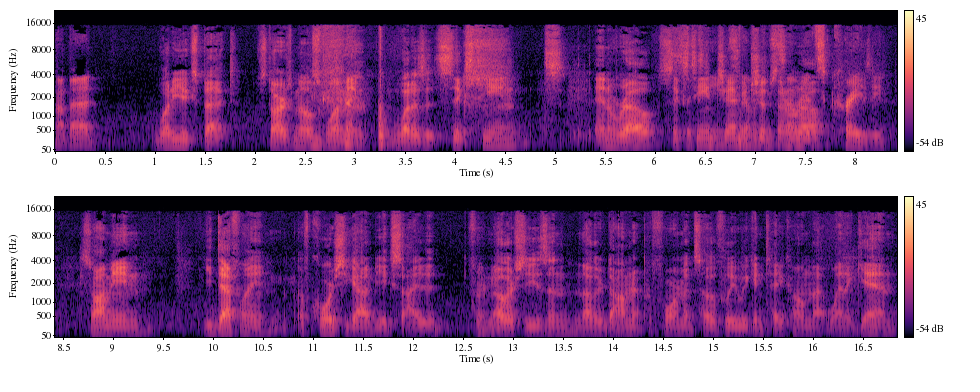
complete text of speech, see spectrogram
Not bad. What do you expect? Starr's Mill swimming. what is it? Sixteen in a row. Sixteen, championships in a row. It's crazy. So I mean, you definitely, of course, you got to be excited for Mhm. another season, another dominant performance. Hopefully, we can take home that win again.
